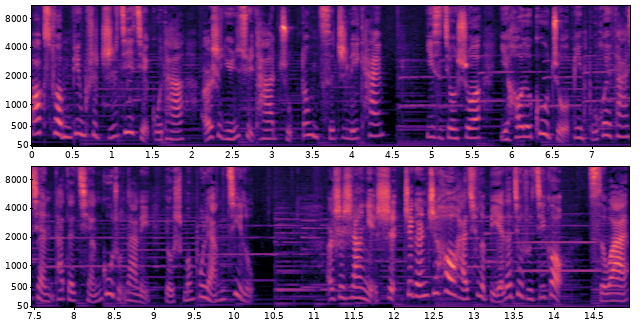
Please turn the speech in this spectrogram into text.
，Oxfam 并不是直接解雇他，而是允许他主动辞职离开。意思就是说，以后的雇主并不会发现他在前雇主那里有什么不良记录。而事实上也是，这个人之后还去了别的救助机构。此外，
